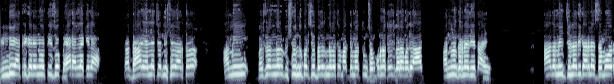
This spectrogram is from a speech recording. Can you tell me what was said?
हिंदू यात्रेकऱ्यांवरती जो भ्याड हल्ला केला त्या भ्याड हल्ल्याच्या निषेधार्थ आम्ही बजरंग विश्व हिंदू परिषद बजरंग दलाच्या माध्यमातून संपूर्ण देशभरामध्ये आज आंदोलन करण्यात येत आहे. आज आम्ही जिल्हाधिकाऱ्यासमोर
